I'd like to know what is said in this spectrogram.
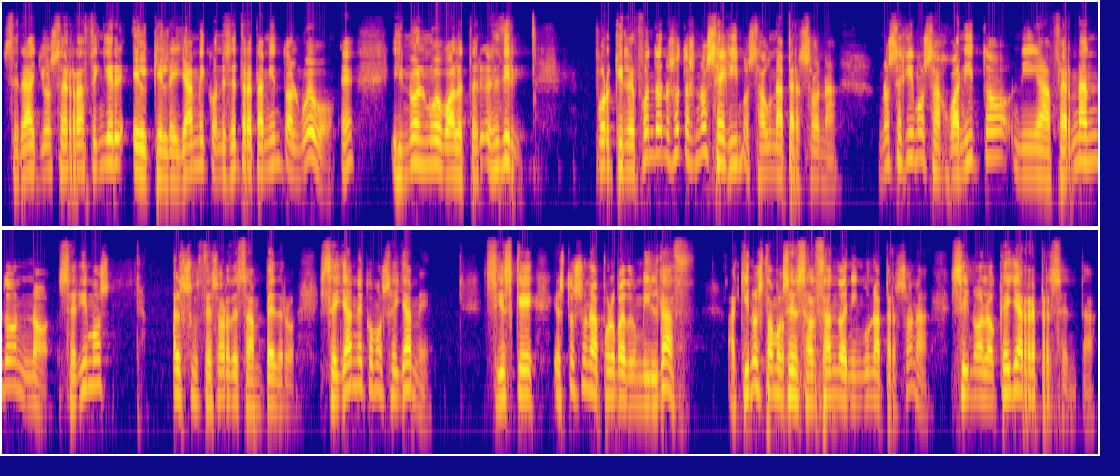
será Joseph Ratzinger el que le llame con ese tratamiento al nuevo, ¿eh? y no el nuevo al anterior. Es decir, porque en el fondo nosotros no seguimos a una persona, no seguimos a Juanito ni a Fernando, no, seguimos al sucesor de San Pedro, se llame como se llame. Si es que esto es una prueba de humildad, aquí no estamos ensalzando a ninguna persona, sino a lo que ella representa.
